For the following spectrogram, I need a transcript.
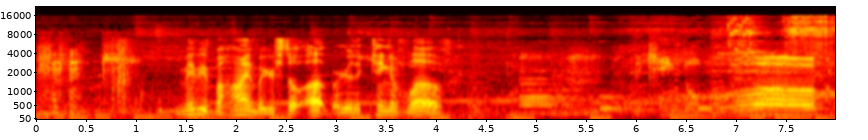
Maybe behind, but you're still up, or You're the king of love. the king of love.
